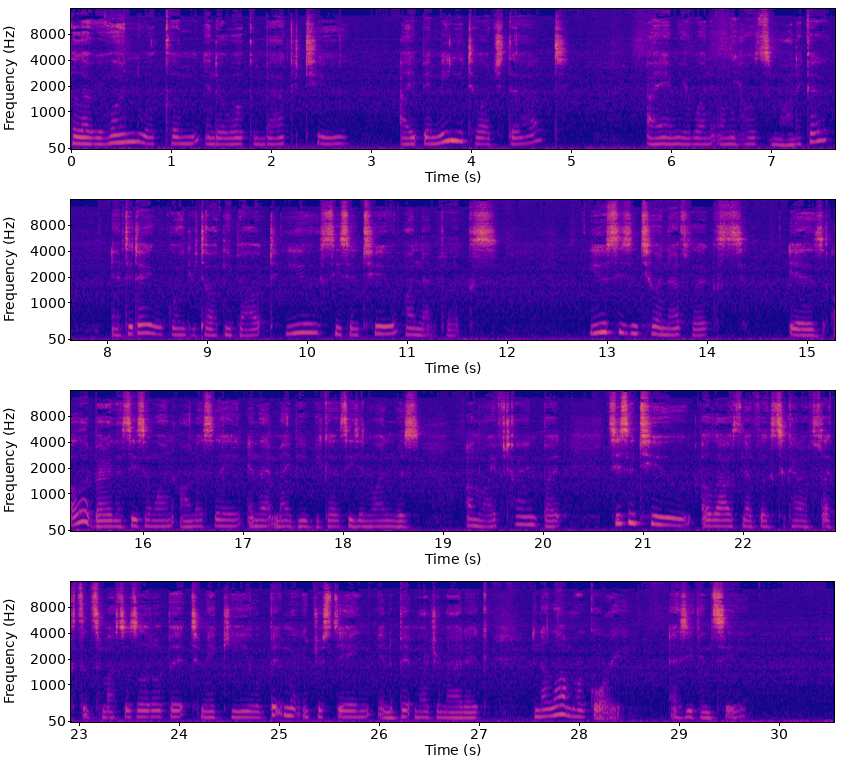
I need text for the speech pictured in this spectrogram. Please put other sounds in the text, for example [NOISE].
Hello everyone, welcome and or welcome back to I've been meaning to watch that. I am your one and only host Monica, and today we're going to be talking about You Season 2 on Netflix. You Season 2 on Netflix is a lot better than Season 1, honestly, and that might be because Season 1 was on Lifetime, but Season 2 allows Netflix to kind of flex its muscles a little bit to make you a bit more interesting and a bit more dramatic and a lot more gory, as you can see.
